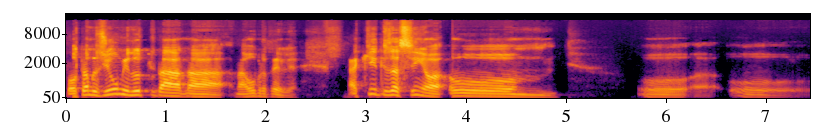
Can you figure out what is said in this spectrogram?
Voltamos em um minuto na, na, na Ubra TV. Aqui diz assim, ó, o, o, o,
